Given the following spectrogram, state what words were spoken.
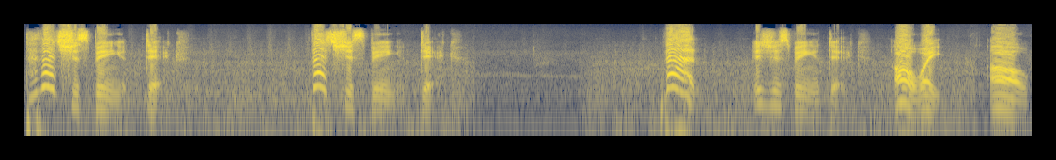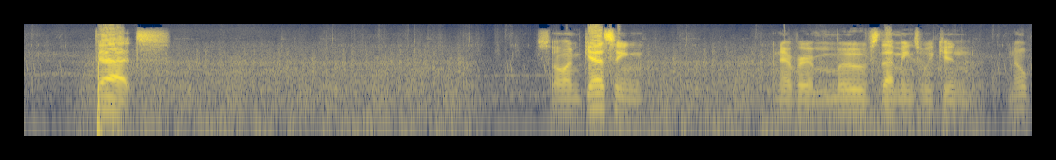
That's just being a dick. That's just being a dick. That is just being a dick. Oh, wait. Oh, that's... So I'm guessing whenever it moves, that means we can... Nope.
